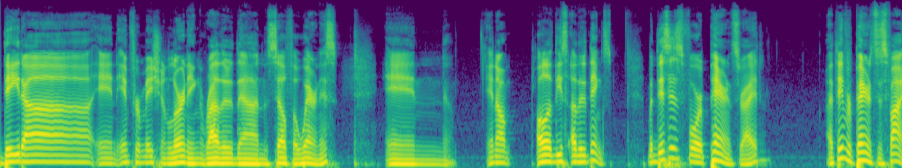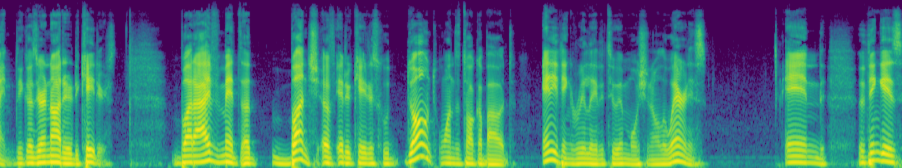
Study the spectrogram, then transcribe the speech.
data and information learning rather than self-awareness. And you know all of these other things but this is for parents right i think for parents it's fine because they're not educators but i've met a bunch of educators who don't want to talk about anything related to emotional awareness. And the thing is,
